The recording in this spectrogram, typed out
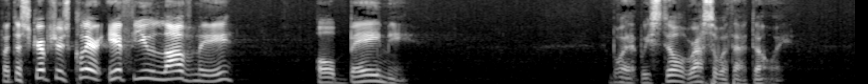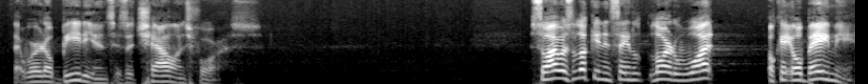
But the scripture is clear if you love me, obey me. Boy, we still wrestle with that, don't we? That word obedience is a challenge for us. So I was looking and saying, Lord, what? Okay, obey me.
